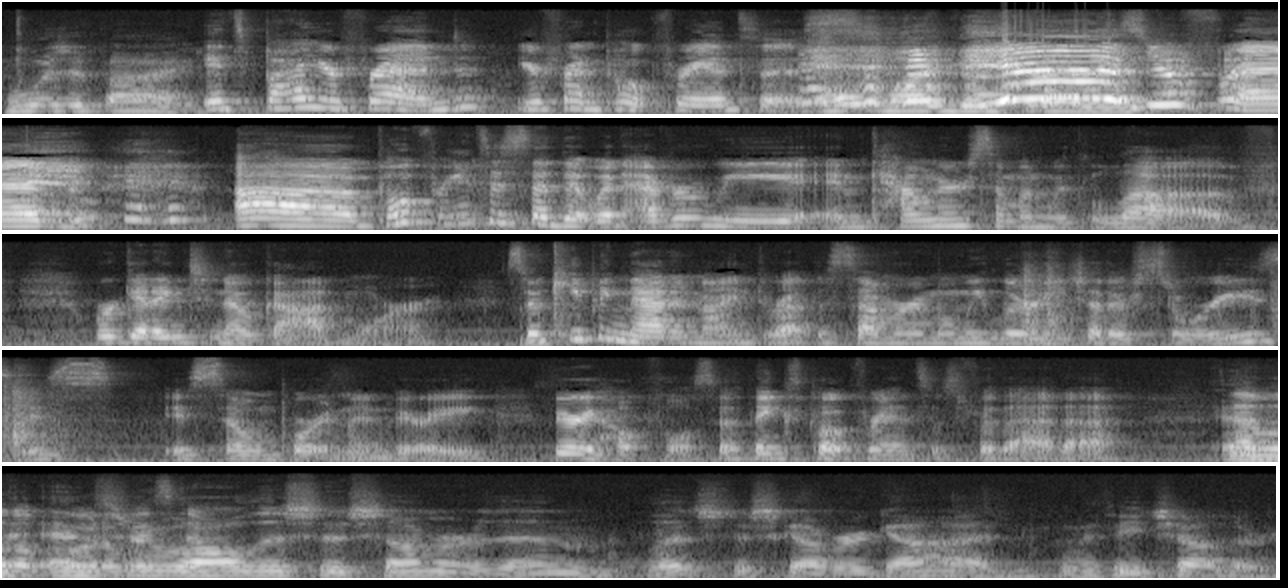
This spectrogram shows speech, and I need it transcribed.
Who was it by? it's by your friend, your friend Pope Francis. Oh, my good yes, friend. your friend. Um, Pope Francis said that whenever we encounter someone with love, we're getting to know God more. So keeping that in mind throughout the summer and when we learn each other's stories is is so important and very very helpful. So thanks Pope Francis for that uh, that And, little and quote of through wisdom. all this this summer, then let's discover God with each other.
